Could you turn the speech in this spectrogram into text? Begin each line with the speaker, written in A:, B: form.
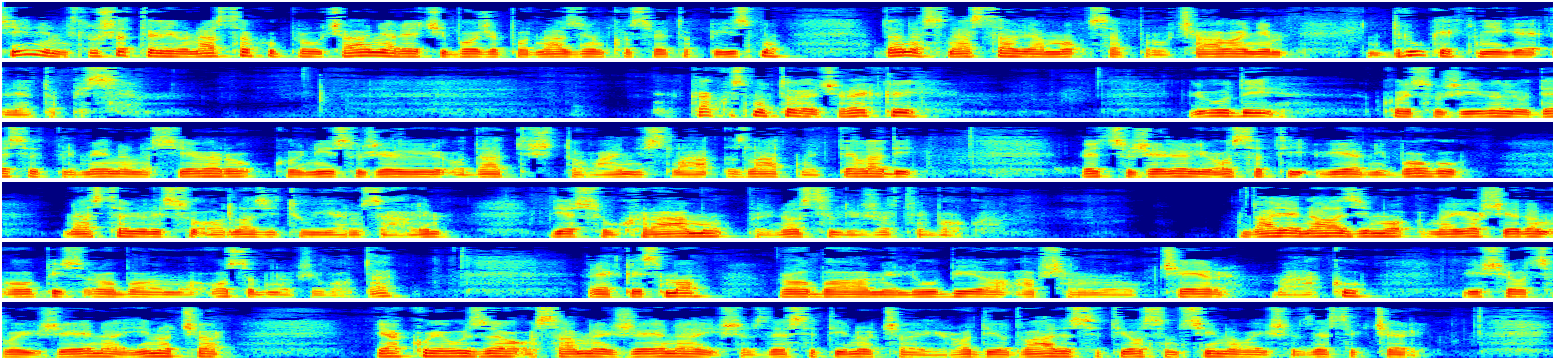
A: Cijenjeni slušatelji, u nastavku proučavanja reći Bože pod nazivom kroz sveto pismo, danas nastavljamo sa proučavanjem druge knjige ljetopisa. Kako smo to već rekli, ljudi koji su živjeli u deset plimena na sjeveru, koji nisu željeli odati štovanje zlatnoj teladi, već su željeli ostati vjerni Bogu, nastavili su odlaziti u Jeruzalem, gdje su u hramu prinosili žrtve Bogu. Dalje nalazimo na još jedan opis robovama osobnog života. Rekli smo, Roboam je ljubio Apšalomovog kćer, Maku, više od svojih žena i inoća, iako je uzeo 18 žena i 60 inoća i rodio 28 sinova i 60 kćeri.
